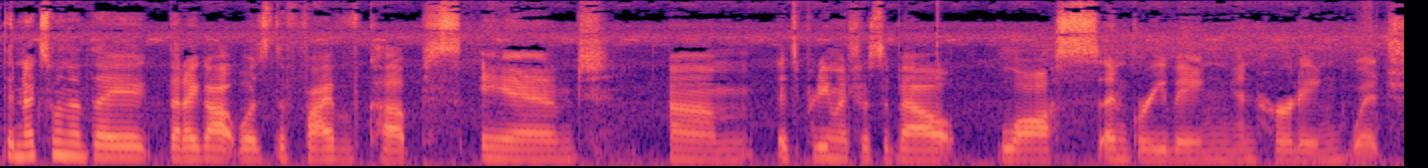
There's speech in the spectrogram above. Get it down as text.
the next one that they that I got was the Five of Cups, and um, it's pretty much just about loss and grieving and hurting, which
